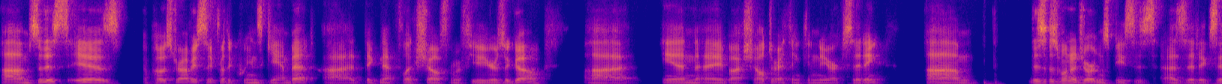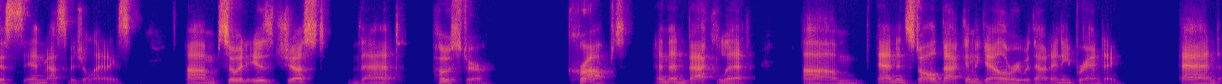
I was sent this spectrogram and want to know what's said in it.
Um, so this is a poster, obviously, for the Queen's Gambit, a big Netflix show from a few years ago uh, in a bus shelter, I think in New York City. Um, this is one of Jordan's pieces as it exists in Masked Vigilantes. Um, so it is just that poster cropped and then backlit um, and installed back in the gallery without any branding. And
